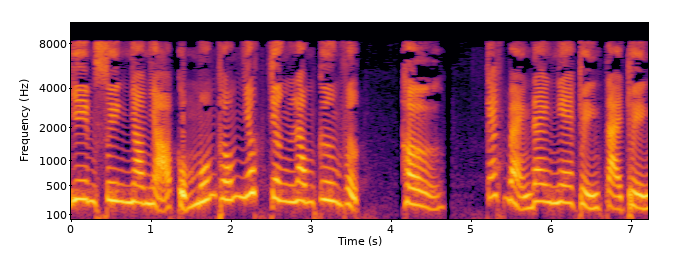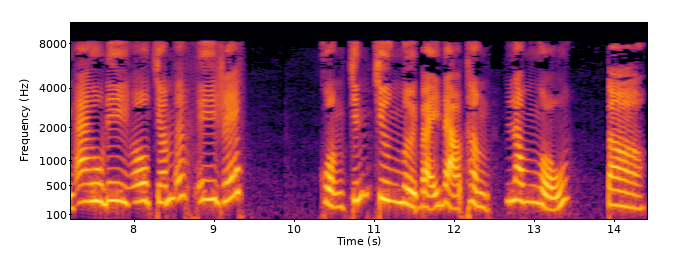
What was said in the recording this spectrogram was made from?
Diêm xuyên nho nhỏ cũng muốn thống nhất chân Long cương vực. Hừ! Các bạn đang nghe truyện tại truyện audio.fiz Quận 9 chương 17 Đạo Thần, Long Ngũ Tò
